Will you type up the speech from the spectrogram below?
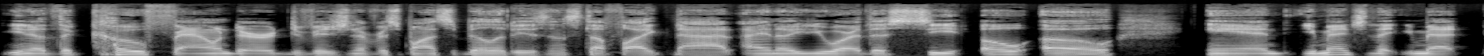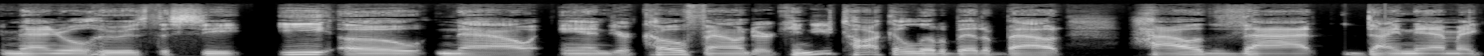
you know, the co-founder division of responsibilities and stuff like that? I know you are the COO and you mentioned that you met Emmanuel, who is the CEO now and your co-founder. Can you talk a little bit about how that dynamic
